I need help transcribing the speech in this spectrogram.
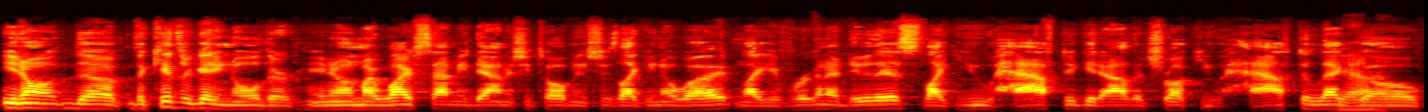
You know the the kids are getting older you know and my wife sat me down and she told me she's like you know what? Like if we're gonna do this like you have to get out of the truck. You have to let yeah. go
